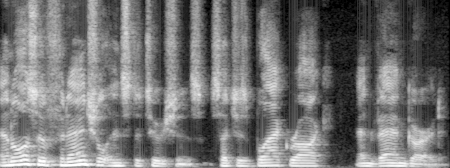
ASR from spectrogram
and also financial institutions such as BlackRock and Vanguard.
